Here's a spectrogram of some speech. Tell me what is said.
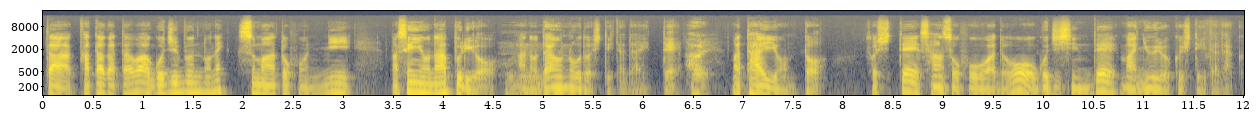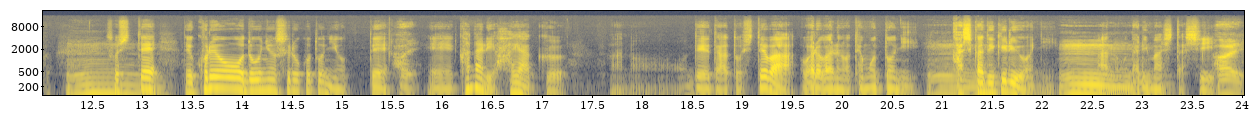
た方々はご自分のねスマートフォンに、まあ、専用のアプリをあのダウンロードしていただいて、はい、まあ、体温とそして酸素フォワードをご自身でまあ入力していただくそしてでこれを導入することによって、はい、えー、かなり早くあのデータとしては我々の手元に可視化できるようにあのなりましたし、はい、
